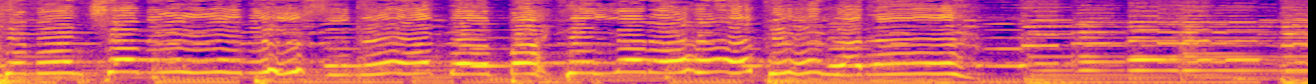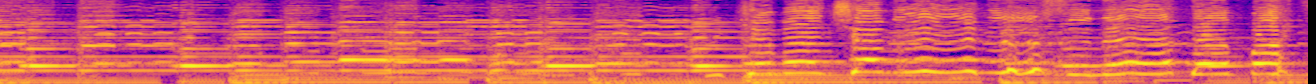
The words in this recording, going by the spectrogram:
Kemençemin üstüne Kemençemin üstüne de bak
